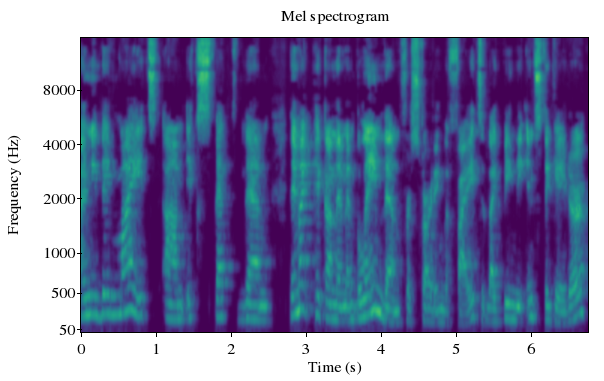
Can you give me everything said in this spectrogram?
I mean they might um, expect them, they might pick on them and blame them for starting the fight, like being the instigator.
